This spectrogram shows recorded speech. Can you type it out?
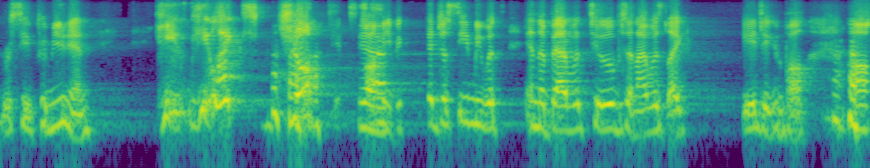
receive communion, he he like jumped yeah. on me because he had just seen me with in the bed with tubes, and I was like, "Hey, Deacon Paul." Um,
